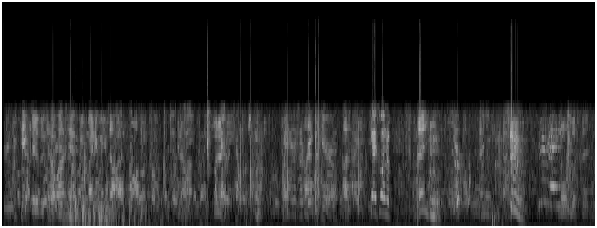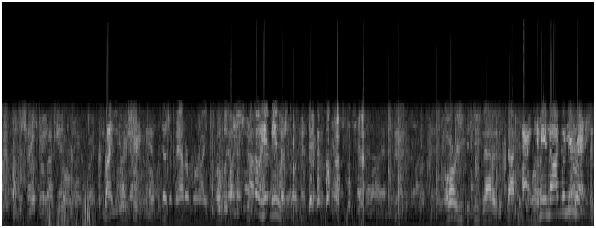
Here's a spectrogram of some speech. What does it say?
You take care of this. You know what? stuff. It's money when you've done all you know. But Okay. it's My ears are taken care. Like, You guys want to? and then you, then you can kind of mold with it. Right, you're shooting. Does it matter where I throw Hopefully by next Just time. don't hit me with it. Or you could use that as a tactic. All right, give me a nod when you're ready. Is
